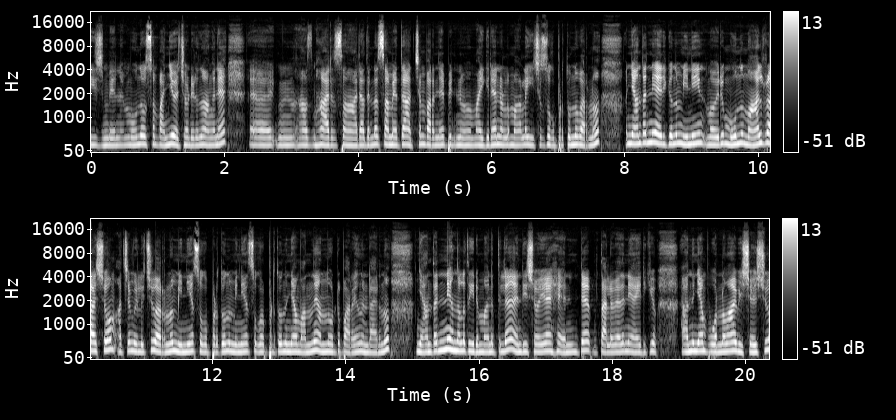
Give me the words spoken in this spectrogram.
ഈ പിന്നെ മൂന്ന് ദിവസം പഞ്ഞി വെച്ചോണ്ടിരുന്നു. അങ്ങനെ ആരാധനയുടെ സമയത്ത് അച്ഛൻ പറഞ്ഞ് പിന്നെ മൈഗ്രേനുള്ള മകളെ ഈശോ സുഖപ്പെടുത്തുമെന്ന് പറഞ്ഞു. ഞാൻ തന്നെയായിരിക്കുന്നു ഇനി ഒരു മൂന്ന് നാല് പ്രാവശ്യവും അച്ഛൻ വിളിച്ചു പറഞ്ഞു മിനിയെ സുഖപ്പെടുത്തുന്നു മിനിയെ സുഖപ്പെടുത്തുന്നു. ഞാൻ വന്നേ അന്ന് തൊട്ട് പറയുന്നുണ്ടായിരുന്നു. ഞാൻ തന്നെ എന്നുള്ള തീരുമാനത്തിൽ എന്റെ ഈശോയെ എന്റെ തലവേദനയായിരിക്കും അന്ന് ഞാൻ പൂർണമായി വിശ്വസിച്ചു.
